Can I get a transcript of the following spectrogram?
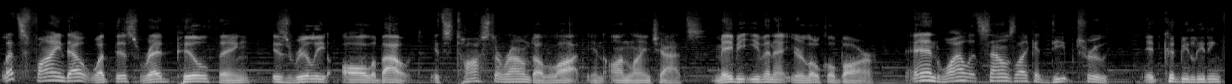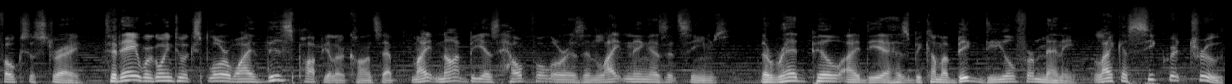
Let's find out what this red pill thing is really all about. It's tossed around a lot in online chats, maybe even at your local bar. And while it sounds like a deep truth, it could be leading folks astray. Today, we're going to explore why this popular concept might not be as helpful or as enlightening as it seems. The red pill idea has become a big deal for many, like a secret truth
